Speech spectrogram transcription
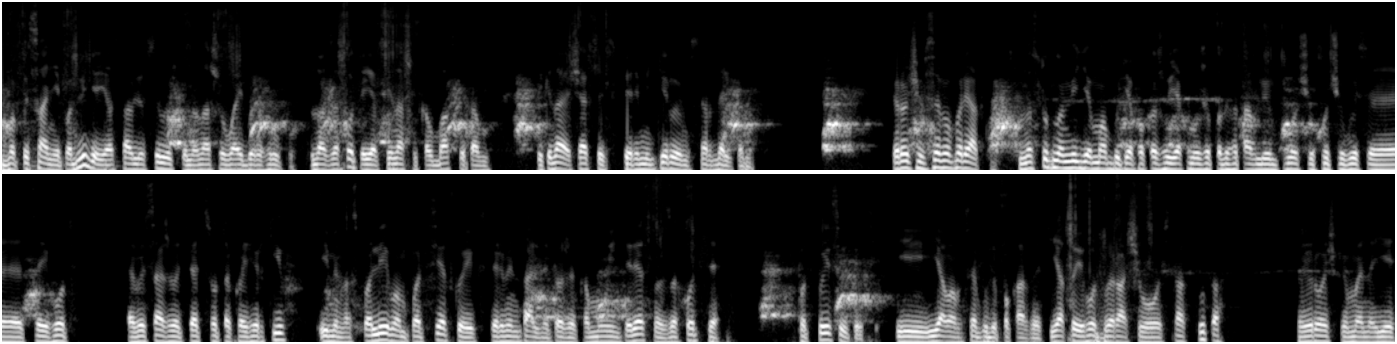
в описанні під відео я оставлю ссылочку на нашу Viber групу. Туди заходьте, я всі наші ковбаски там викидаю. Зараз експериментуємо з сардельками. Коротше, все по порядку. В наступному відео, мабуть, я покажу, як ми вже підготовлюємо площу. Хочу вис... е, цей год висаджувати 5 соток огірків. Іменно з полівом, підсіткою, експериментальний теж. Кому інтересно, заходьте, підписуйтесь і я вам все буду показувати. Я той год вирощував ось так тут. Огірочки в мене є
